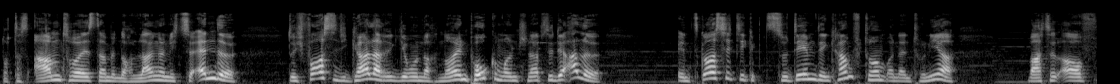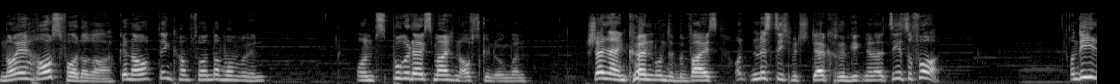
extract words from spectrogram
Doch das Abenteuer ist damit noch lange nicht zu Ende. Durchforste die Gala-Region nach neuen Pokémon und schnapp sie dir alle. In Score City gibt es zudem den Kampfturm und ein Turnier. Wartet auf neue Herausforderer. Genau, den Kampfturm, da wollen wir hin. Und Spokedex mache ich dann offscreen irgendwann. Stell dein Können unter Beweis und misst dich mit stärkeren Gegnern als je zuvor. Und die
